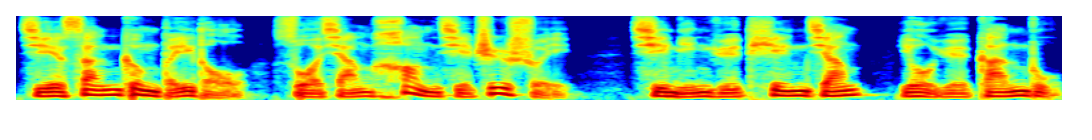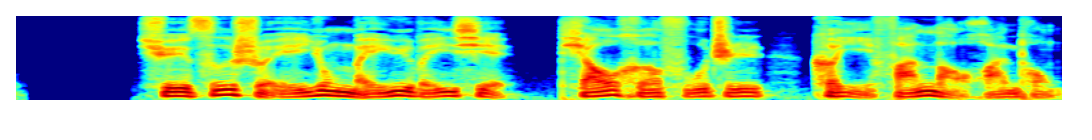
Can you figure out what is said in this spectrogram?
解三更北斗所降沆瀣之水，其名曰天江，又曰甘露。取此水，用美玉为泻，调和服之，可以返老还童。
